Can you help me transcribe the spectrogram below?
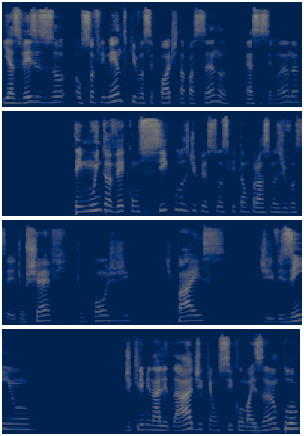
E às vezes o, o sofrimento que você pode estar passando essa semana tem muito a ver com ciclos de pessoas que estão próximas de você, de um chefe, de um cônjuge, de pais, de vizinho, de criminalidade, que é um ciclo mais amplo,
